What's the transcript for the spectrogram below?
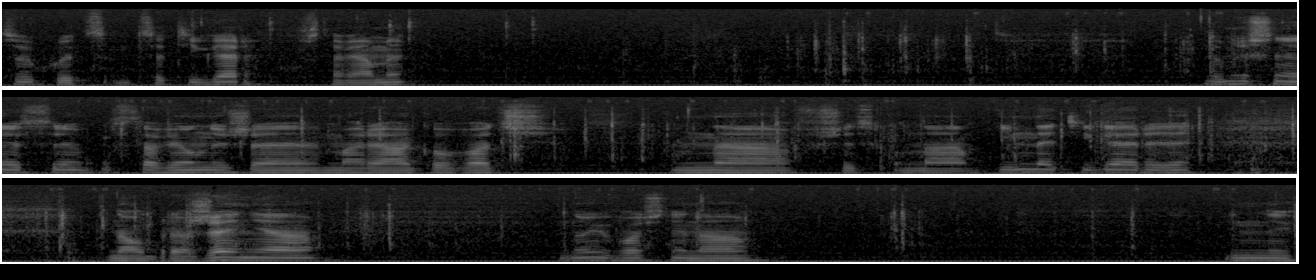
Zwykły C-tiger wstawiamy. Domyślnie jest ustawiony, że ma reagować na wszystko, na inne tigery, na obrażenia, no i właśnie na innych,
